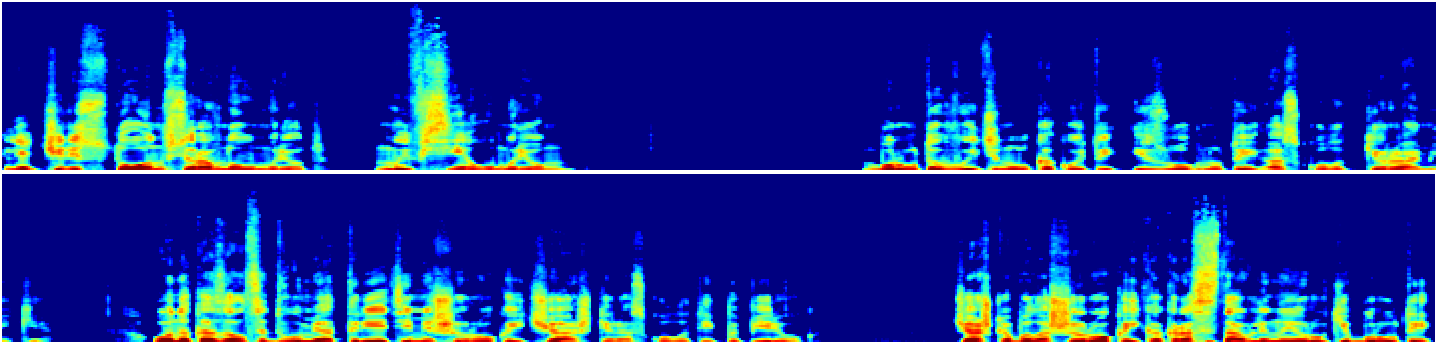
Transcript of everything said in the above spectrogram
«Лет через сто он все равно умрет. Мы все умрем». Бруто вытянул какой-то изогнутый осколок керамики. Он оказался двумя третьими широкой чашки, расколотой поперек. Чашка была широкой, как расставленные руки Бруты,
